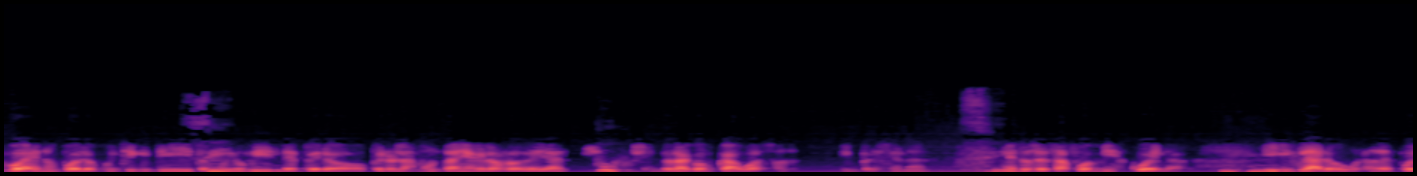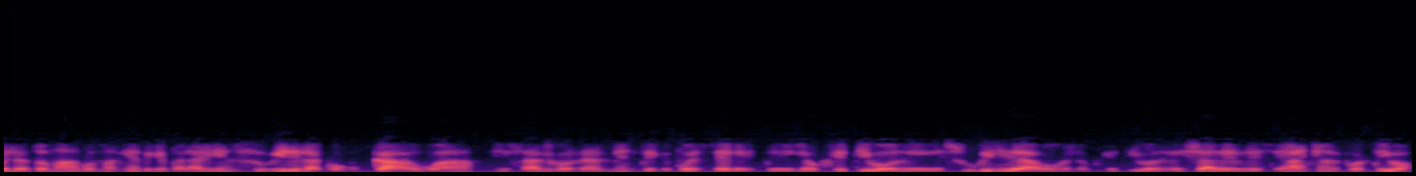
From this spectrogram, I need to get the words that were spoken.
Bueno, un pueblo muy chiquitito, Sí. muy humilde, pero pero las montañas que los rodean, Uf. incluyendo la Concagua, son impresionantes. Sí. Entonces esa fue mi escuela. Y claro, uno después lo toma, vos imagínate que para alguien subir la Concagua es algo realmente que puede ser este, el objetivo de, su vida o el objetivo desde ya desde ese año deportivo.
